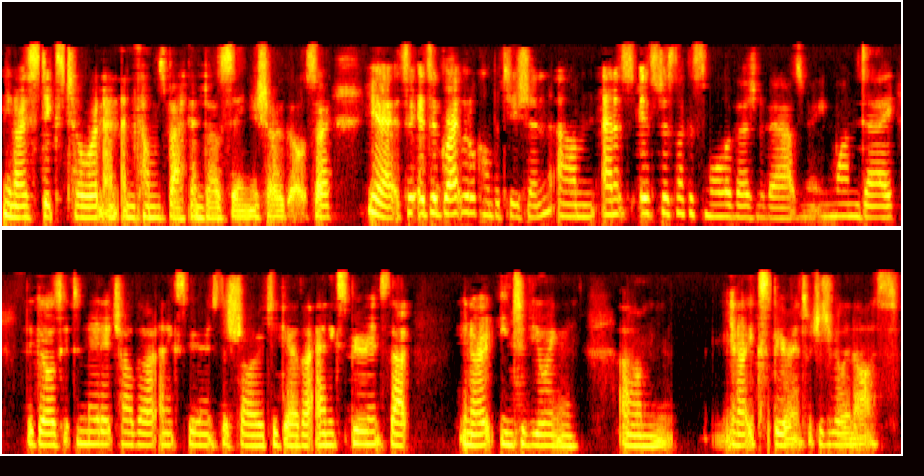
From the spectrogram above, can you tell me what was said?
you know, sticks to it and, and comes back and does senior showgirl. So yeah, it's a, it's a great little competition, um, and it's it's just like a smaller version of ours. You know, in one day the girls get to meet each other and experience the show together and experience that, you know, interviewing, um, you know, experience, which is really nice.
